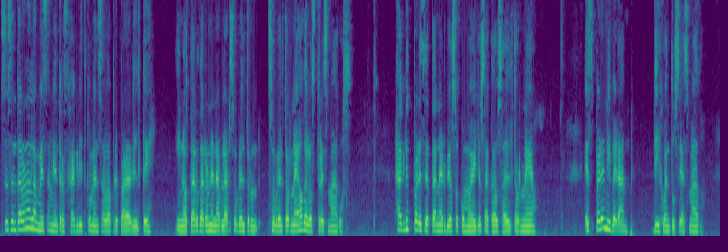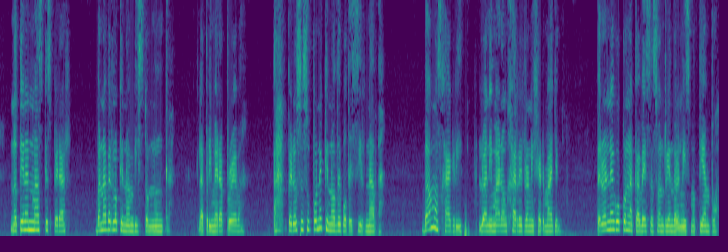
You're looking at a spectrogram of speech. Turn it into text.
Se sentaron a la mesa mientras Hagrid comenzaba a preparar el té, y no tardaron en hablar sobre el, sobre el torneo de los tres magos. Hagrid parecía tan nervioso como ellos a causa del torneo. Esperen y verán, dijo entusiasmado. No tienen más que esperar. Van a ver lo que no han visto nunca. La primera prueba. Ah, pero se supone que no debo decir nada. Vamos, Hagrid, lo animaron Harry, Ron y Hermione. Pero él negó con la cabeza sonriendo al mismo tiempo.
